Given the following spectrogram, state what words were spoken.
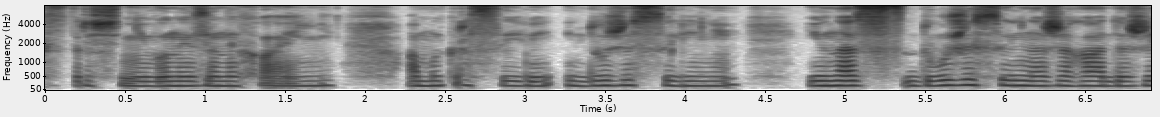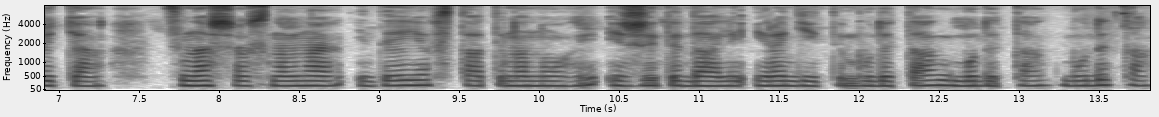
страшні, вони занехайні. А ми красиві і дуже сильні. І в нас дуже сильна жага до життя. Це наша основна ідея встати на ноги і жити далі, і радіти. Буде так, буде так, буде так.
